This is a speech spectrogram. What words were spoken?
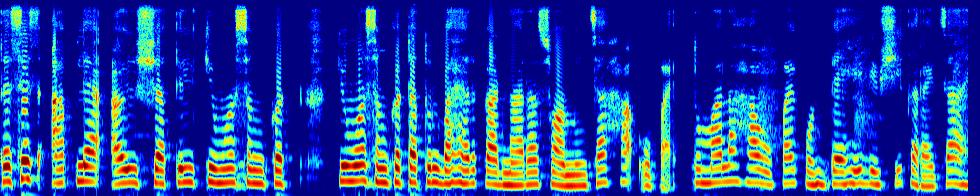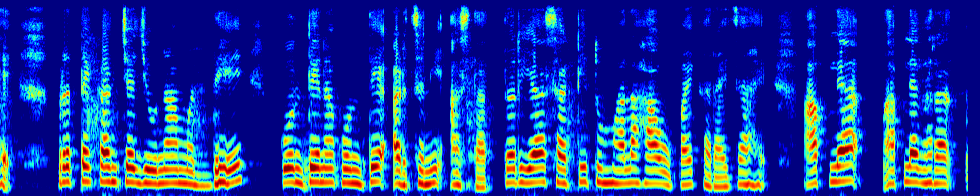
तसेच आपल्या आयुष्यातील किंवा संकट किंवा संकटातून बाहेर काढणारा स्वामींचा हा उपाय. तुम्हाला हा उपाय कोणत्याही दिवशी करायचा आहे. प्रत्येकांच्या जीवनामध्ये कोणते ना कोणते अडचणी असतात. तर यासाठी तुम्हाला हा उपाय करायचा आहे. आपल्या आपल्या घरात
